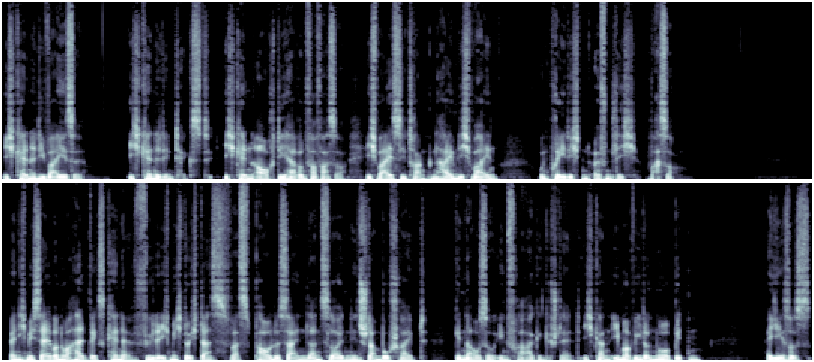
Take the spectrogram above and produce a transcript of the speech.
Ich kenne die Weise, ich kenne den Text. Ich kenne auch die Herren Verfasser. Ich weiß, sie tranken heimlich Wein und predigten öffentlich Wasser. Wenn ich mich selber nur halbwegs kenne, fühle ich mich durch das, was Paulus seinen Landsleuten ins Stammbuch schreibt, genauso in Frage gestellt. Ich kann immer wieder nur bitten, Herr Jesus,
